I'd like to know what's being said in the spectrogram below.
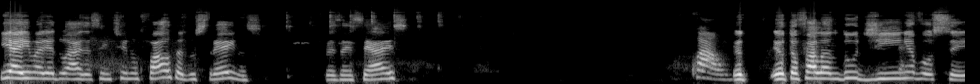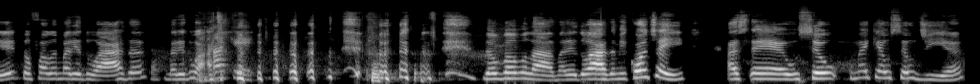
E aí, Maria Eduarda, sentindo falta dos treinos presenciais? Qual? Eu, eu tô falando do Dinha, você, tô falando Maria Eduarda, Maria Eduarda. Ok. então vamos lá, Maria Eduarda, me conte aí, é, o seu, como é que é o seu dia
